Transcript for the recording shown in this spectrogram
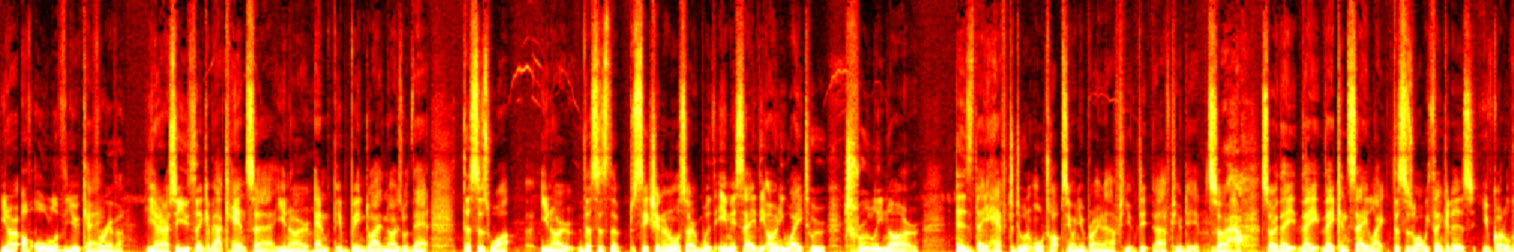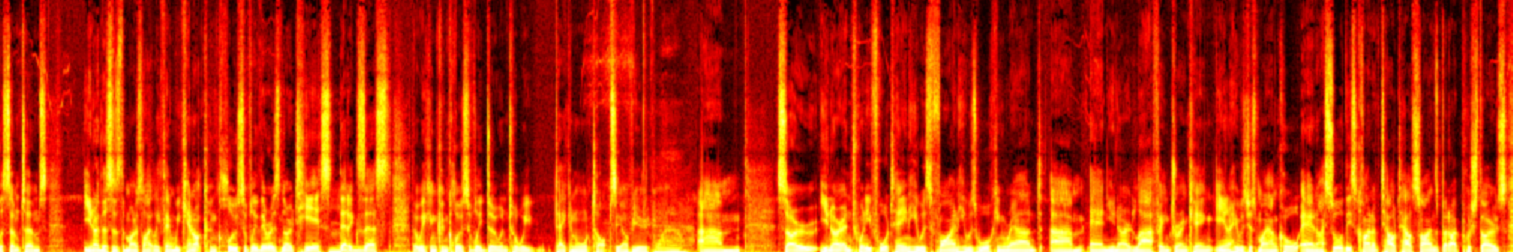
You know, of all of the UK Forever. you know so you think about cancer you know and people being diagnosed with that this is what you know this is the section. And also with msa the only way to truly know is they have to do an autopsy on your brain after you've de- after you're dead so Wow. so they, they they can say like this is what we think it is. You've got all the symptoms. You know this is the most likely thing. We cannot conclusively there is no test that exists that we can conclusively do until we take an autopsy of you. Wow. um, so you know, in 2014, he was fine. He was walking around, um, and you know, laughing, drinking. You know, he was just my uncle, and I saw these kind of telltale signs, but I pushed those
